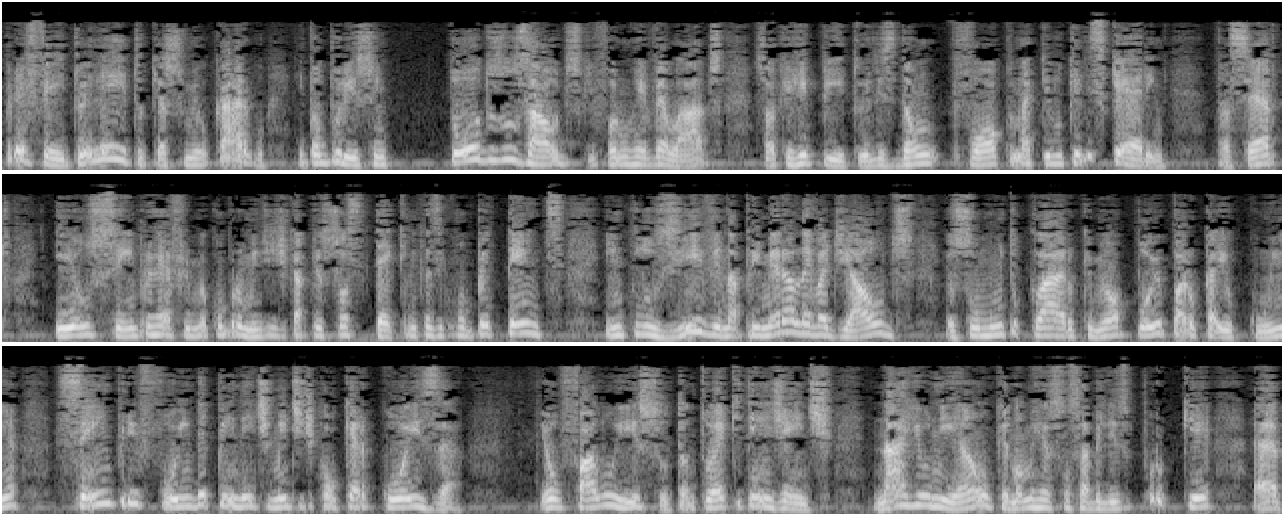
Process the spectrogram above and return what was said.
prefeito eleito que assumiu o cargo. Então, por isso, todos os áudios que foram revelados, só que, repito, eles dão foco naquilo que eles querem, tá certo? Eu sempre reafirmo meu compromisso de indicar pessoas técnicas e competentes. Inclusive, na primeira leva de áudios, eu sou muito claro que o meu apoio para o Caio Cunha sempre foi independentemente de qualquer coisa. Eu falo isso, tanto é que tem gente na reunião que eu não me responsabilizo porque, é,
